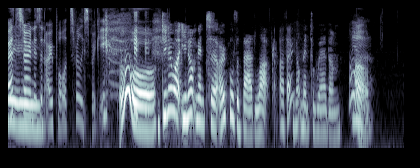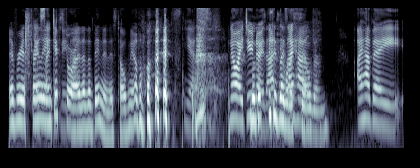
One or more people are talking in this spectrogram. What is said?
birthstone is an opal. It's really spooky. Ooh. Do you know what? You're not meant to. Opals are bad luck. Are they? You're not meant to wear them. Oh. Every Australian I did gift store that. I've ever been in has told me otherwise. yes. No, I do Look, know it's that because they want I to have sell them. I have a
